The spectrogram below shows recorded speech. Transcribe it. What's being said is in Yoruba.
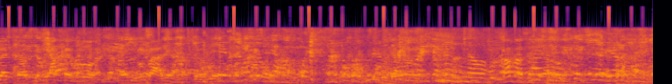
bẹ tọ́ sí ní afẹ́ fún ẹ̀yìn ó bá rẹ̀ àtọ̀ ní. Bábà sọ̀rọ̀ yàtọ̀.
